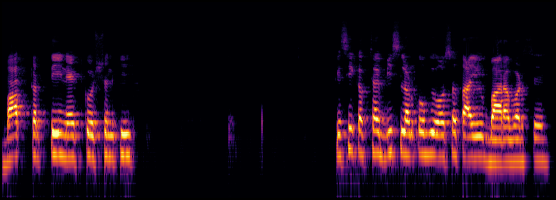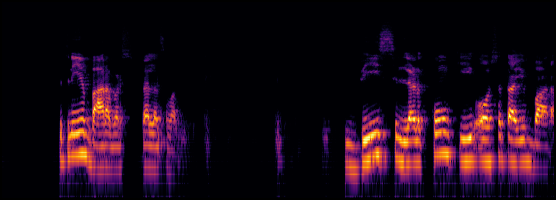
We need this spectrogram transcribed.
बात करते हैं नेक्स्ट क्वेश्चन की। किसी कक्षा बीस लड़कों की औसत आयु बारह वर्ष है कितनी है? बारह वर्ष, पहला सवाल। बीस लड़कों की औसत आयु बारह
